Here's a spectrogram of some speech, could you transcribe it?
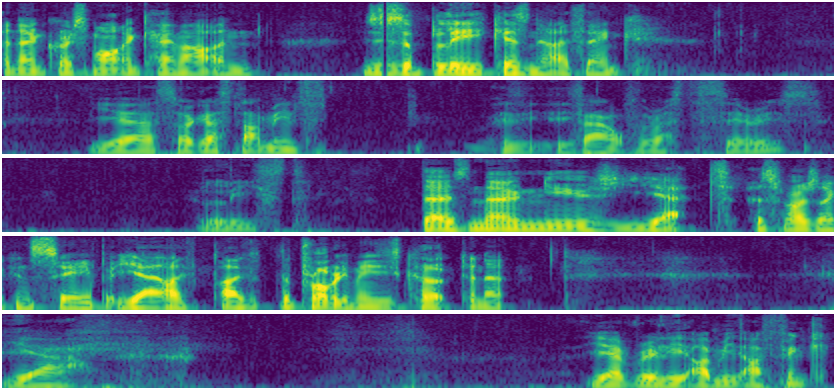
and then Chris Martin came out and this is oblique, isn't it? I think. Yeah, so I guess that means he's, he's out for the rest of the series, at least. There's no news yet, as far as I can see, but yeah, I, I, that probably means he's cooked, isn't it? Yeah. Yeah, really. I mean, I think.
